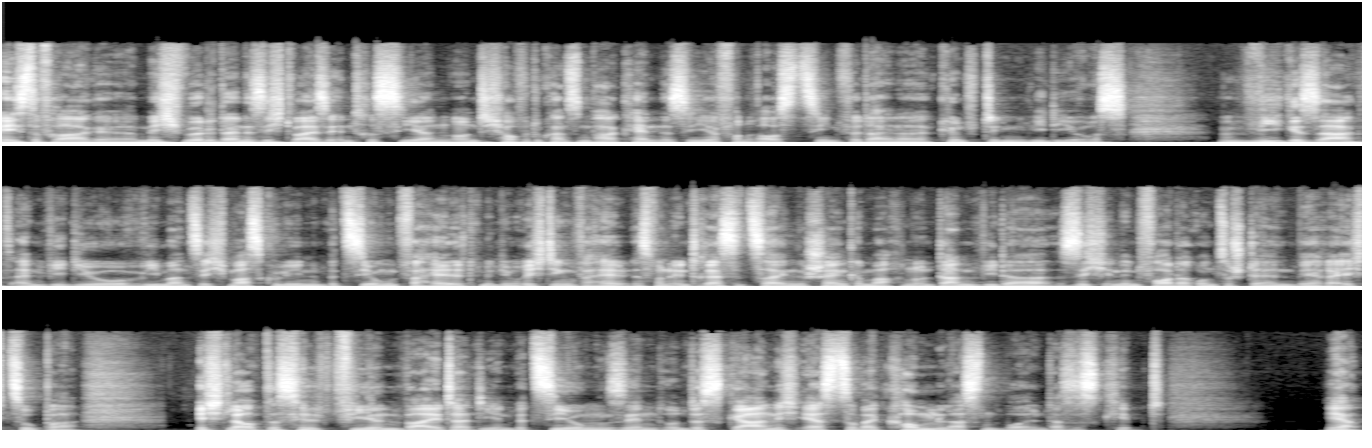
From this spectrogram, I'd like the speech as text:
Nächste Frage. Mich würde deine Sichtweise interessieren und ich hoffe, du kannst ein paar Kenntnisse hiervon rausziehen für deine künftigen Videos. Wie gesagt, ein Video, wie man sich maskulin in Beziehungen verhält, mit dem richtigen Verhältnis von Interesse zeigen, Geschenke machen und dann wieder sich in den Vordergrund zu stellen, wäre echt super. Ich glaube, das hilft vielen weiter, die in Beziehungen sind und es gar nicht erst so weit kommen lassen wollen, dass es kippt. Ja,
